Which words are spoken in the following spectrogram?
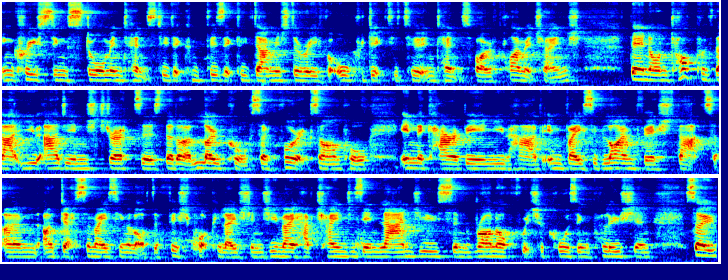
increasing storm intensity that can physically damage the reef are all predicted to intensify with climate change. Then on top of that, you add in stressors that are local. So, for example, in the Caribbean, you have invasive lionfish that um, are decimating a lot of the fish populations. You may have changes in land use and runoff, which are causing pollution. So,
